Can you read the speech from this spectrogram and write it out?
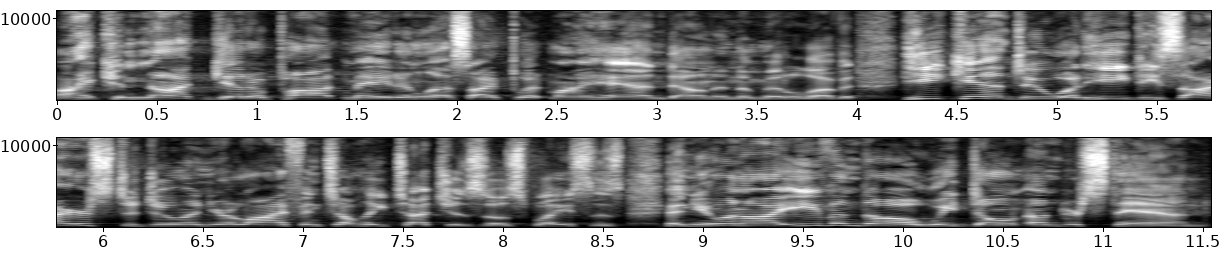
I cannot get a pot made unless I put my hand down in the middle of it. He can't do what he desires to do in your life until he touches those places. And you and I, even though we don't understand,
